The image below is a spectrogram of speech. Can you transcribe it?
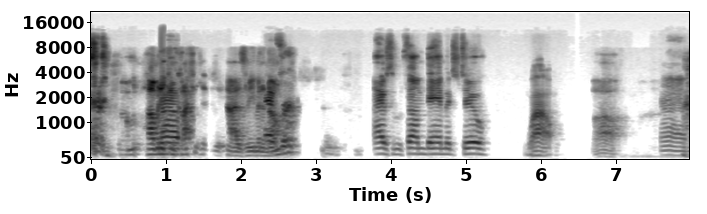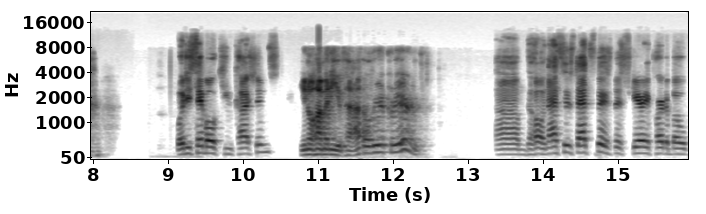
How many um, concussions have you had? Is there even a number? I have some thumb damage too. Wow. Wow. Um, what do you say about concussions? You know how many you've had over your career? Um, no, that's just that's the, the scary part about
